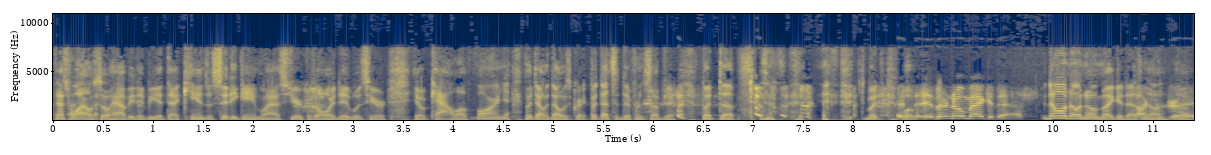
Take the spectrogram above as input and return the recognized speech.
that's why I was so happy to be at that Kansas City game last year because all I did was hear, you know, California. But that that was great. But that's a different subject. But uh, but well, there are no Megadeth. No, no, no Megadeth. Dr. No, Dre. no.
